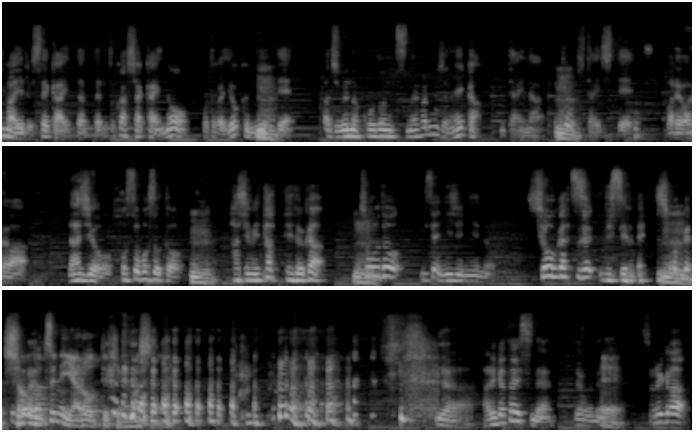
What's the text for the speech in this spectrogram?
今いる世界だったりとか、社会のことがよく見えて、まあ、自分の行動につながるんじゃないか、みたいなことを期待して、我々はラジオを細々とうん。始めたっていうのが、うんちょうど2022年の正月ですよね。うん正月にやろうって決めましたね。いや、ありがたいですね。でもね、えそれが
